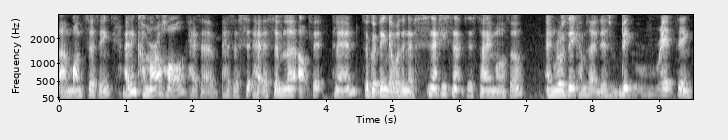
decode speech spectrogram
uh, monster thing. I think Kahmora Hall has a has a had a similar outfit plan. So good thing there wasn't a snatchy snaps this time also. And Rosé comes out in this big red thing.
